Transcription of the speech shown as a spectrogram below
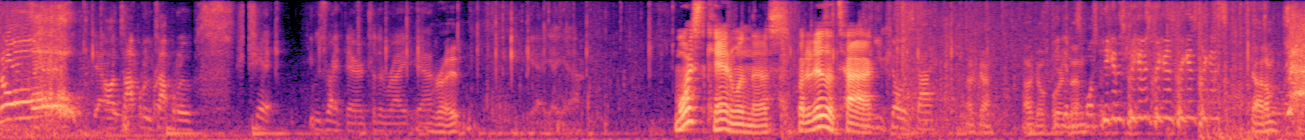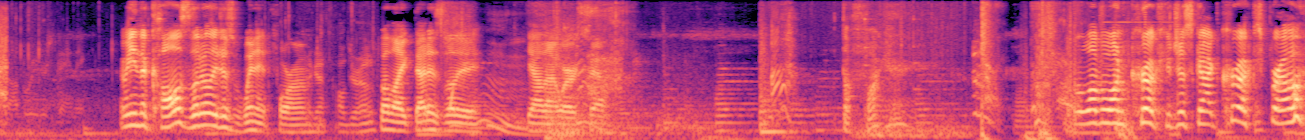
No! Oh, top blue, top blue. Shit. He was right there to the right, yeah. Right. Yeah, yeah, yeah. Moist can win this, but it is attack. You kill this guy. Okay, I'll go for Peek it then. Got him. I mean, the calls literally just win it for him. Okay, I'll drone. But like, that is literally, hmm. yeah, that works. Yeah. What the fuck? The level one crook just got crooked, bro.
